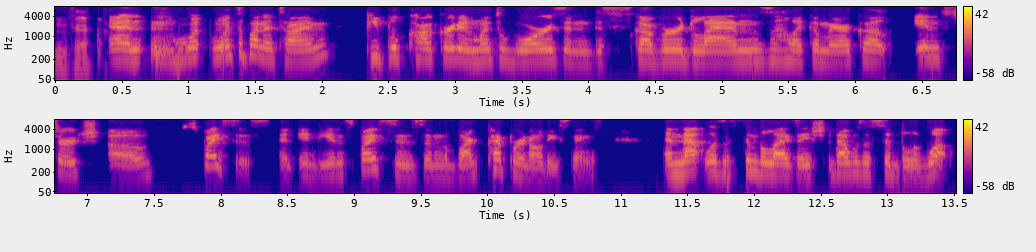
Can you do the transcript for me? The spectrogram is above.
Okay. And once upon a time, people conquered and went to wars and discovered lands like America in search of spices and Indian spices and the black pepper and all these things. And that was a symbolization. That was a symbol of wealth.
